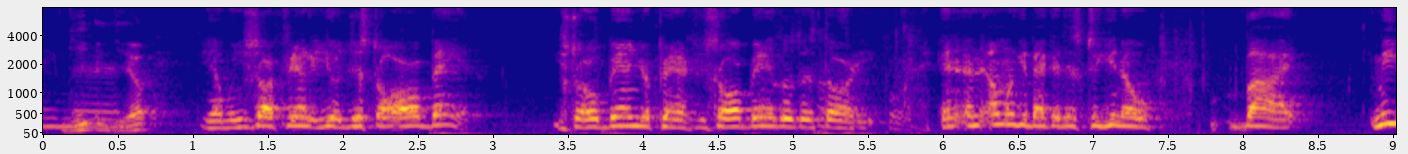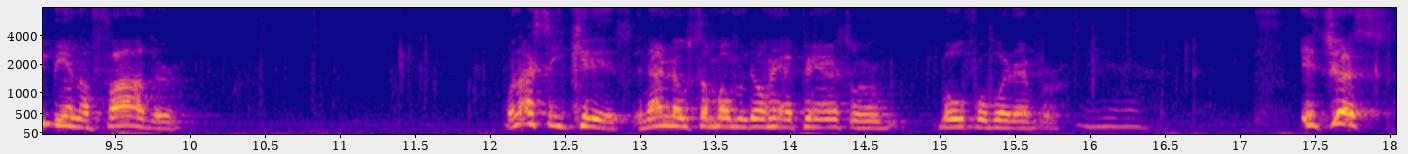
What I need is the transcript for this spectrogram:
Y- yep. Yeah, when you start fearing, you'll just start obeying. You start obeying your parents. You start obeying those authority. And, and I want to get back to this too. You know, by me being a father, when I see kids, and I know some of them don't have parents or both or whatever, it's just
